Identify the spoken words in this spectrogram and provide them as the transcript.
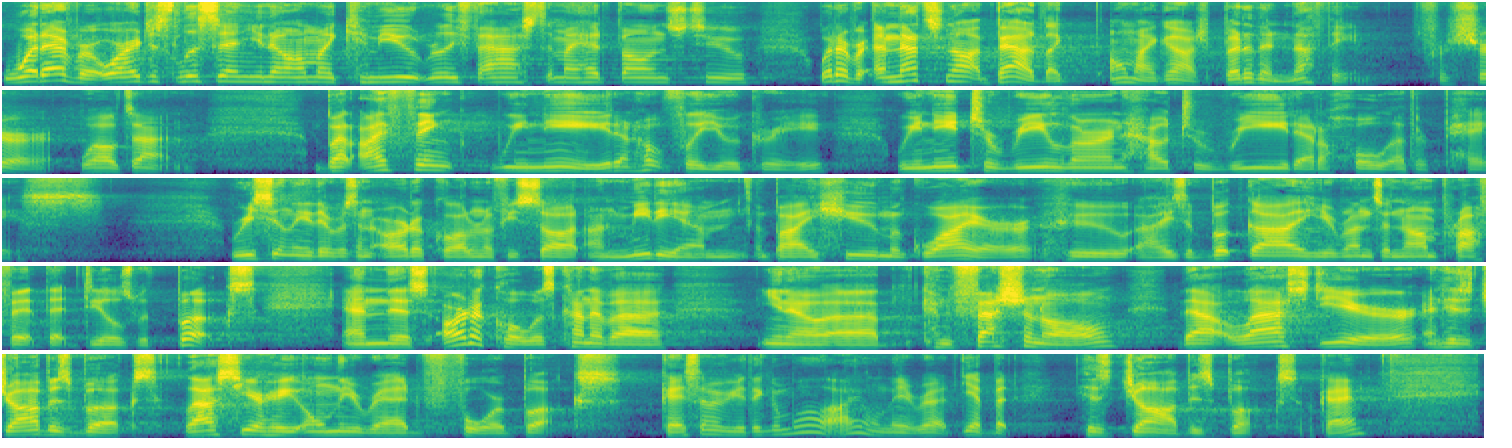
whatever. Or I just listen, you know, on my commute really fast in my headphones to whatever. And that's not bad. Like, oh my gosh, better than nothing, for sure. Well done. But I think we need, and hopefully you agree, we need to relearn how to read at a whole other pace. Recently, there was an article, I don't know if you saw it, on Medium by Hugh McGuire, who uh, he's a book guy. He runs a nonprofit that deals with books. And this article was kind of a, you know, a confessional that last year, and his job is books, last year he only read four books. Okay, some of you are thinking, well, I only read, yeah, but his job is books, okay?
